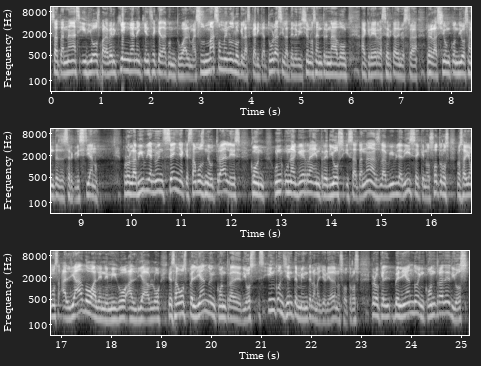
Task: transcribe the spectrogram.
Satanás y Dios para ver quién gana y quién se queda con tu alma. Eso es más o menos lo que las caricaturas y la televisión nos ha entrenado a creer acerca de nuestra relación con Dios antes de ser cristiano. Pero la Biblia no enseña que estamos neutrales con una guerra entre Dios y Satanás. La Biblia dice que nosotros nos habíamos aliado al enemigo, al diablo, y estábamos peleando en contra de Dios, inconscientemente la mayoría de nosotros, pero que peleando en contra de Dios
